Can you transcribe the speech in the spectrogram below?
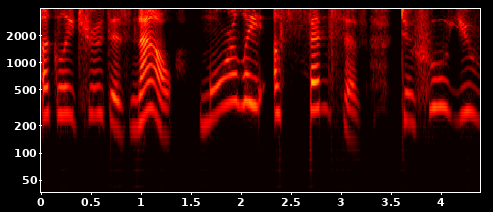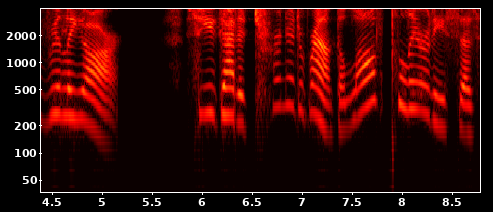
ugly truth is now morally offensive to who you really are. So you got to turn it around. The law of polarity says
